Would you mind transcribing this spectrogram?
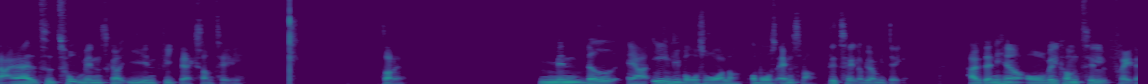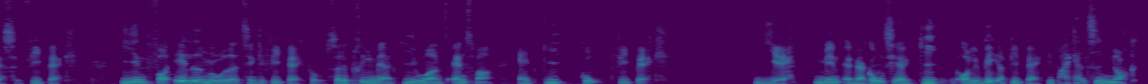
Der er altid to mennesker i en feedback-samtale. Sådan. Men hvad er egentlig vores roller og vores ansvar? Det taler vi om i dag. Hej, det er Danny her, og velkommen til fredags feedback. I en forældet måde at tænke feedback på, så er det primært giverens ansvar at give god feedback. Ja, men at være god til at give og levere feedback, det er bare ikke altid nok.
